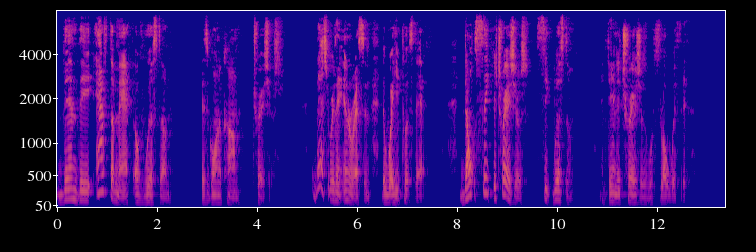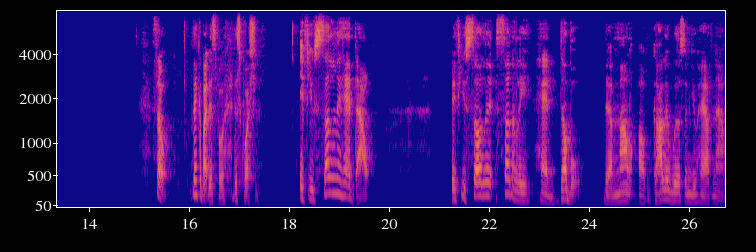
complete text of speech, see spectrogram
then the aftermath of wisdom is going to come treasures. That's really interesting the way he puts that. Don't seek the treasures, seek wisdom, and then the treasures will flow with it. So, think about this for this question. If you suddenly had doubt, if you suddenly, suddenly had double the amount of godly wisdom you have now,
